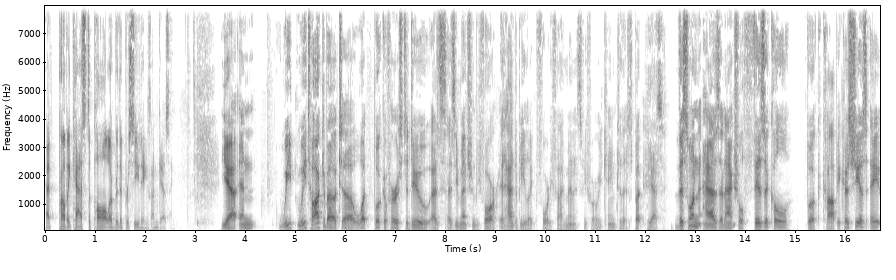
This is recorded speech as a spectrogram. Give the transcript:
that probably casts a pall over the proceedings. I'm guessing. Yeah, and we we talked about uh, what book of hers to do as as you mentioned before. It had to be like 45 minutes before we came to this, but Yes. this one has an actual physical book copy because she has a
